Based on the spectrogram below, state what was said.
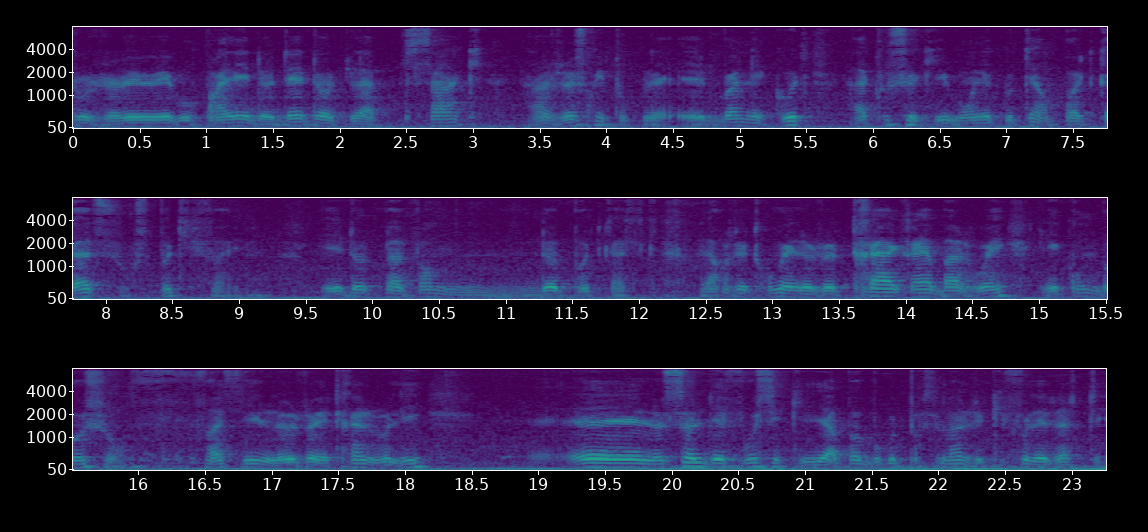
épisode où je vais vous parler de Dead Lab 5, un jeu free to play. Et bonne écoute à tous ceux qui vont l'écouter en podcast sur Spotify et d'autres plateformes de podcast. Alors j'ai trouvé le jeu très agréable à jouer, les combos sont faciles, le jeu est très joli. Et le seul défaut, c'est qu'il n'y a pas beaucoup de personnages et qu'il faut les acheter.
